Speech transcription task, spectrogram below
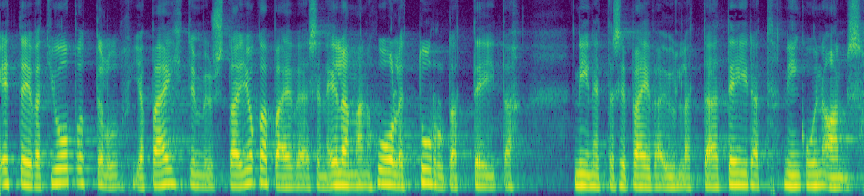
etteivät juopottelu ja päihtymys tai jokapäiväisen elämän huolet turruta teitä niin, että se päivä yllättää teidät niin kuin ansa.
